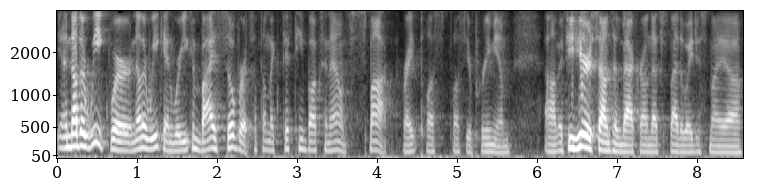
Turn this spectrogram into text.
another week where another weekend where you can buy silver at something like 15 bucks an ounce spot, right? Plus plus your premium. Um, if you hear sounds in the background, that's by the way just my uh,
